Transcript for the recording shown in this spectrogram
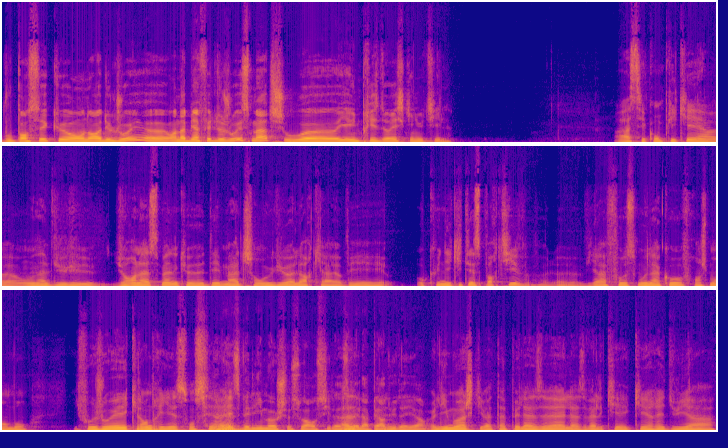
vous pensez qu'on aurait dû le jouer? Euh, On a bien fait de le jouer ce match ou euh, il y a eu une prise de risque inutile? Ah, c'est compliqué. hein. On a vu durant la semaine que des matchs ont eu lieu alors qu'il n'y avait aucune équité sportive. Le- via Fausse Monaco, franchement, bon, il faut jouer. Les calendriers sont serrés. L'Asvel Limoges ce soir aussi. L'Asvel a perdu d'ailleurs. Limoges qui va taper l'Asvel, l'Asvel qui est, qui est réduit à,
